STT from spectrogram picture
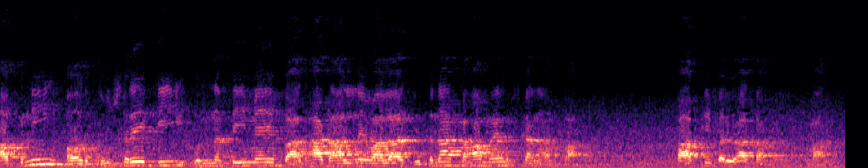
अपनी और दूसरे की उन्नति में बाधा डालने वाला जितना काम है, उसका नाम पाप पाप की परिभाषा में मान।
